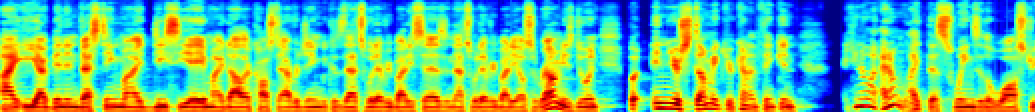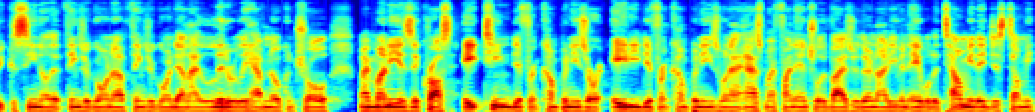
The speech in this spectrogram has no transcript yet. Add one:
i.e., I've been investing my DCA, my dollar cost averaging, because that's what everybody says and that's what everybody else around me is doing. But in your stomach, you're kind of thinking, you know what? I don't like the swings of the Wall Street casino that things are going up, things are going down. I literally have no control. My money is across 18 different companies or 80 different companies. When I ask my financial advisor, they're not even able to tell me. They just tell me,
